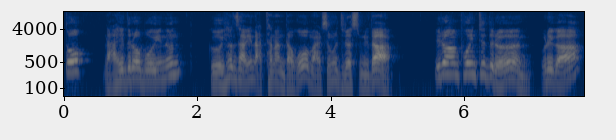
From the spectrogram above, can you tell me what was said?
또 나이 들어 보이는 그 현상이 나타난다고 말씀을 드렸습니다. 이러한 포인트들은 우리가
